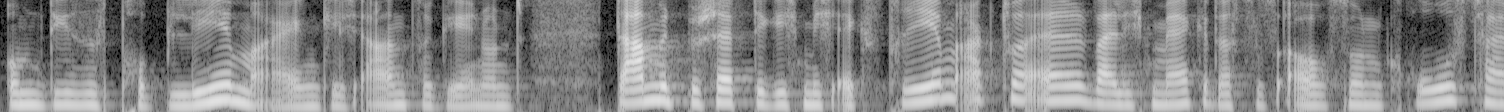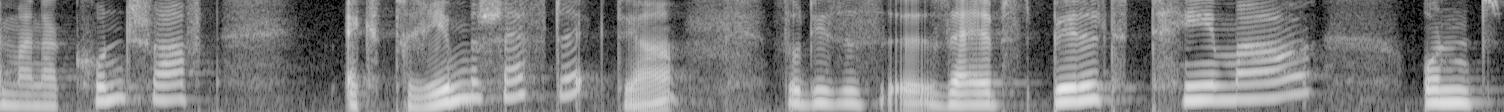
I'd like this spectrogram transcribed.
um dieses Problem eigentlich anzugehen. Und damit beschäftige ich mich extrem aktuell, weil ich merke, dass das auch so ein Großteil meiner Kundschaft extrem beschäftigt, ja. So dieses äh, Selbstbild-Thema. Und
